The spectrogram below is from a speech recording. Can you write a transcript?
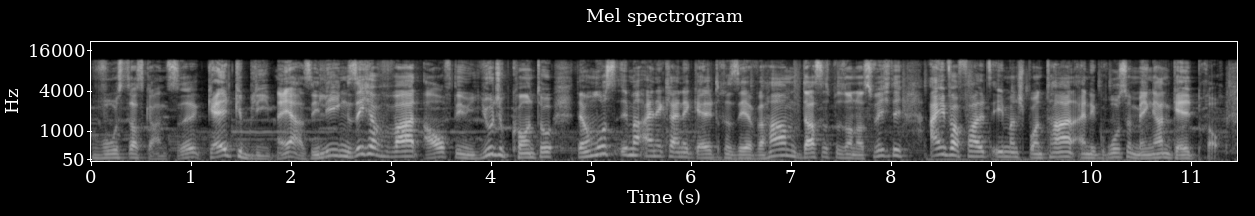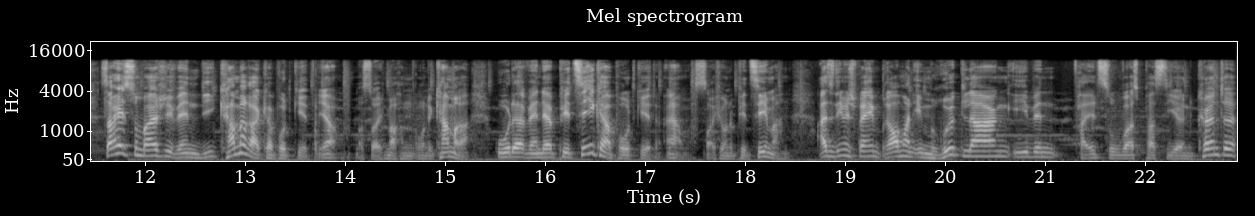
wo ist das ganze Geld geblieben? Naja, sie liegen sicher verwahrt auf dem YouTube-Konto, denn man muss immer eine kleine Geldreserve haben. Das ist besonders wichtig. Einfach falls jemand spontan eine große Menge an Geld braucht. Sei es zum Beispiel, wenn die Kamera kaputt geht. Ja, was soll ich machen ohne Kamera? Oder wenn der PC kaputt geht. Ja, was soll ich ohne PC machen? Also dementsprechend braucht man eben Rücklagen, eben falls sowas passieren könnte.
